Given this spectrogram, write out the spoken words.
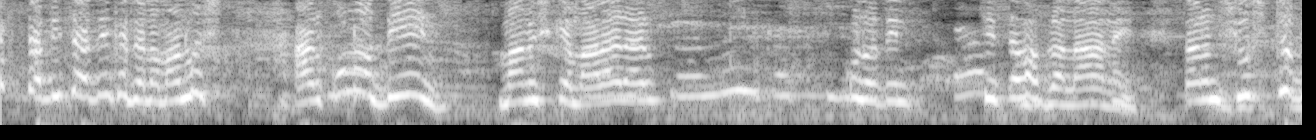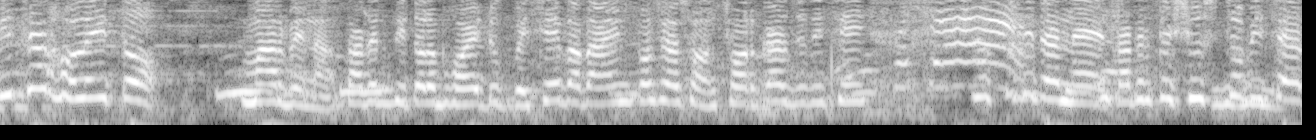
একটা বিচার দেখে যেন মানুষ আর কোনো দিন মানুষকে মারার আর কোনোদিন চিন্তা ভাবনা না নেয় কারণ সুষ্ঠু বিচার হলেই তো মারবে না। তাদের ভিতরে ভয় ঢুকবে। সেভাবে আইন প্রশাসন সরকার যদি সেই প্রস্তুতিটা নেয় তাদেরকে সুস্থ বিচার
